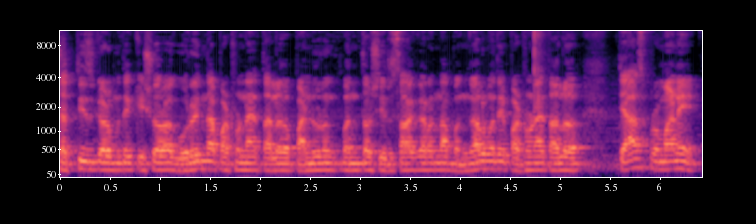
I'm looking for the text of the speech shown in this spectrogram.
छत्तीसगडमध्ये केशवराव गोरेंना पाठवण्यात आलं. पांडुरंग पंत क्षीरसागरांना बंगालमध्ये पाठवण्यात आलं. त्याचप्रमाणे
